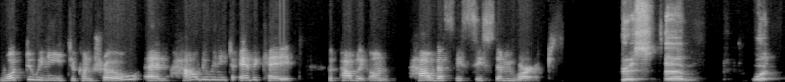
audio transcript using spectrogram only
What do we need to control, and how do we need to educate the public on how does this system work? Chris, um, what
